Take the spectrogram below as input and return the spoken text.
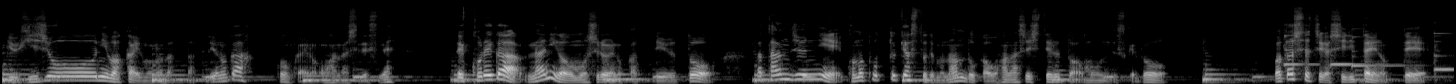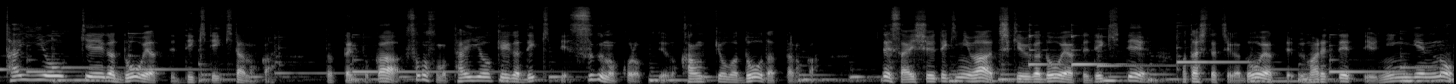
という非常に若いものだったっていうのが今回のお話ですね。で、これが何が面白いのかっていうと、まあ、単純にこのポッドキャストでも何度かお話ししてるとは思うんですけど、私たちが知りたいのって太陽系がどうやってできてきたのかだったりとかそもそも太陽系ができてすぐの頃っていうの環境はどうだったのかで最終的には地球がどうやってできて私たちがどうやって生まれてっていう人間の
